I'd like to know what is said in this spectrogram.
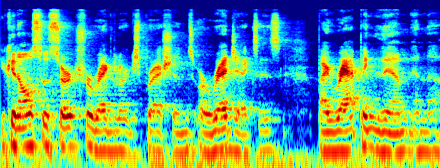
You can also search for regular expressions or regexes by wrapping them in the,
